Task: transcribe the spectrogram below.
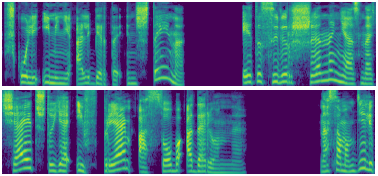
в школе имени Альберта Эйнштейна, это совершенно не означает, что я и впрямь особо одаренная. На самом деле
